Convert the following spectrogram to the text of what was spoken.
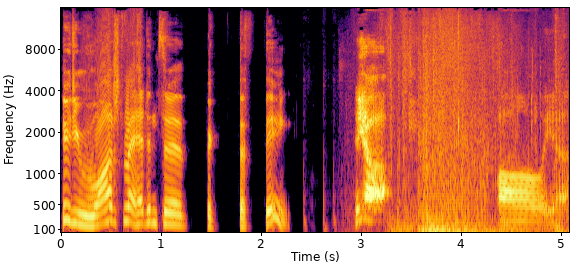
Dude, you launched my head into the, the thing. Yeah. Oh yeah.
